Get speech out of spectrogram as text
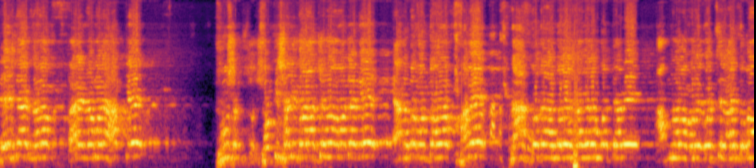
দেশ নায়ক জনক তারেক রহমানের হাতকে শক্তিশালী করার জন্য আমাদেরকে ভাবে রাজপথে আন্দোলন সংগ্রাম করতে হবে। আপনারা মনে করছেন হয়তো বা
